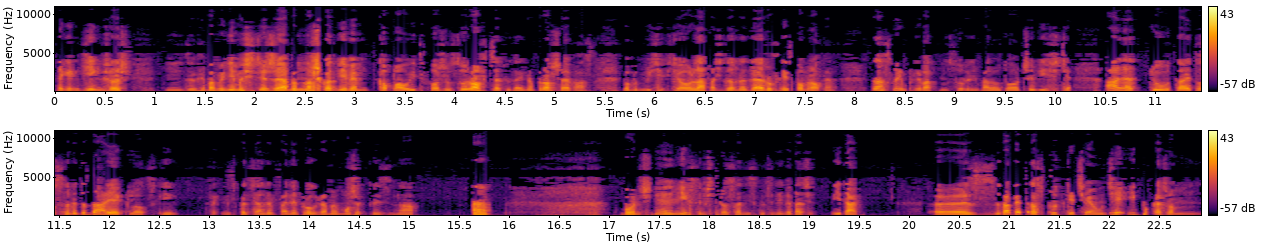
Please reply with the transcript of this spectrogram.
tak jak większość, m, chyba wy nie myślicie, że ja bym na przykład, nie wiem, kopał i tworzył surowce tutaj, no proszę was, bo by mi się chciało latać do Netheru tej z powrotem. Na swoim prywatnym survivalu to oczywiście, ale tutaj to sobie dodaję klocki takim specjalnym, fajnym programem, może ktoś zna. Bądź nie, nie chcę się teraz za specjalnie gadać. I tak, e, zrobię teraz krótkie cięcie i pokażę wam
